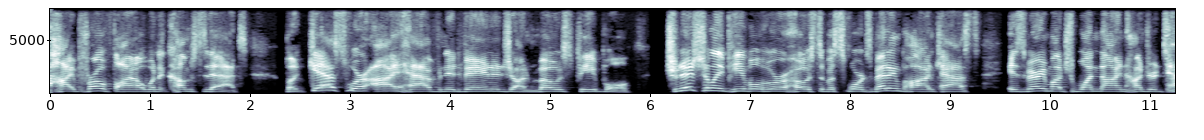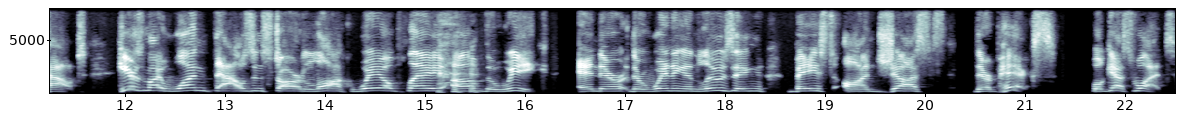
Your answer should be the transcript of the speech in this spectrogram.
high profile when it comes to that. But guess where I have an advantage on most people? Traditionally, people who are host of a sports betting podcast is very much one 900 tout. Here's my 1,000 star lock whale play of the week. And they're, they're winning and losing based on just their picks. Well, guess what?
